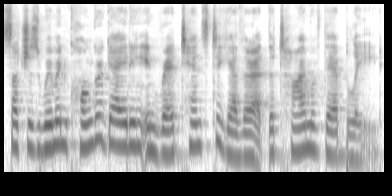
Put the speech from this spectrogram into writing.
such as women congregating in red tents together at the time of their bleed.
